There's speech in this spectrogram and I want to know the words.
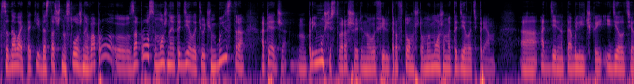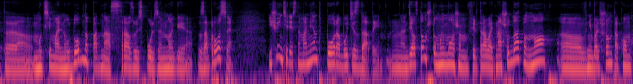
задавать такие достаточно сложные вопро- э, запросы, можно это делать очень быстро. Опять же, преимущество расширенного фильтра в том, что мы можем это делать прям э, отдельно табличкой и делать это максимально удобно под нас, сразу используя многие запросы. Еще интересный момент по работе с датой. Дело в том, что мы можем фильтровать нашу дату, но э, в небольшом таком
